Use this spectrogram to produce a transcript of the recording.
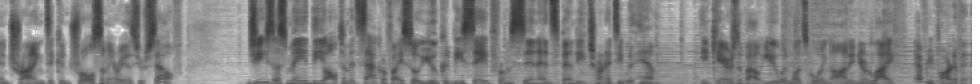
and trying to control some areas yourself? Jesus made the ultimate sacrifice so you could be saved from sin and spend eternity with Him. He cares about you and what's going on in your life, every part of it.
